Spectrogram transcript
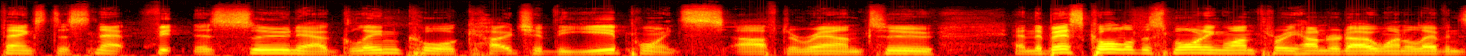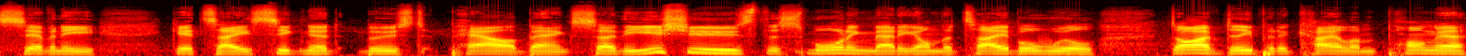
thanks to Snap Fitness soon. Our Glencore Coach of the Year points after round two. And the best caller this morning, 1300 011170, gets a Cygnett Boost power bank. So the issues this morning, Matty, on the table, we'll dive deeper to Kalyn Ponga.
